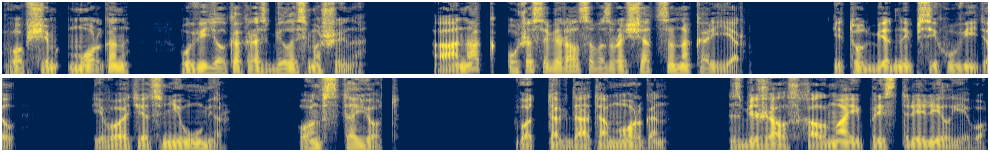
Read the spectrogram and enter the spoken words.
В общем, Морган увидел, как разбилась машина, а Анак уже собирался возвращаться на карьер. И тут бедный псих увидел. Его отец не умер. Он встает. Вот тогда-то Морган сбежал с холма и пристрелил его.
